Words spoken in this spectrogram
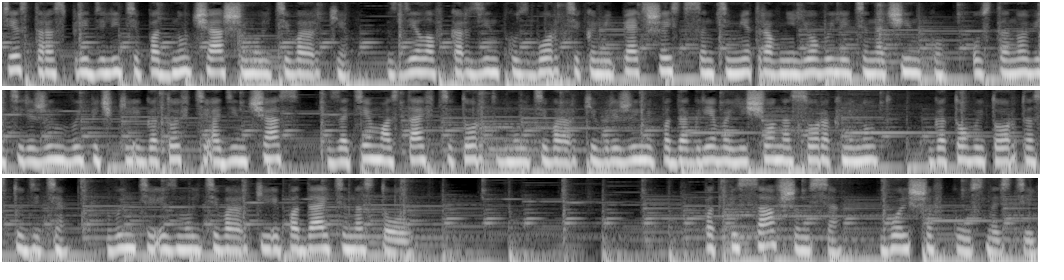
Тесто распределите по дну чаши мультиварки, сделав корзинку с бортиками 5-6 см в нее вылейте начинку, установите режим выпечки и готовьте 1 час, затем оставьте торт в мультиварке в режиме подогрева еще на 40 минут, готовый торт остудите, выньте из мультиварки и подайте на стол. Подписавшимся, больше вкусностей.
